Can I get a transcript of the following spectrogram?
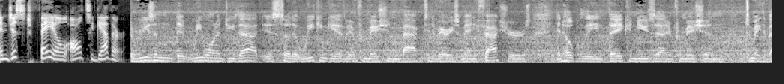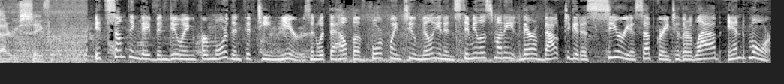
and just fail altogether. The reason that we want to do that is so that we can give information back to the various manufacturers and hopefully they can use that information to make the batteries safer. It's something they've been doing for more than 15 years, and with the help of 4.2 million in stimulus money, they're about to get a serious upgrade to their lab and more.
